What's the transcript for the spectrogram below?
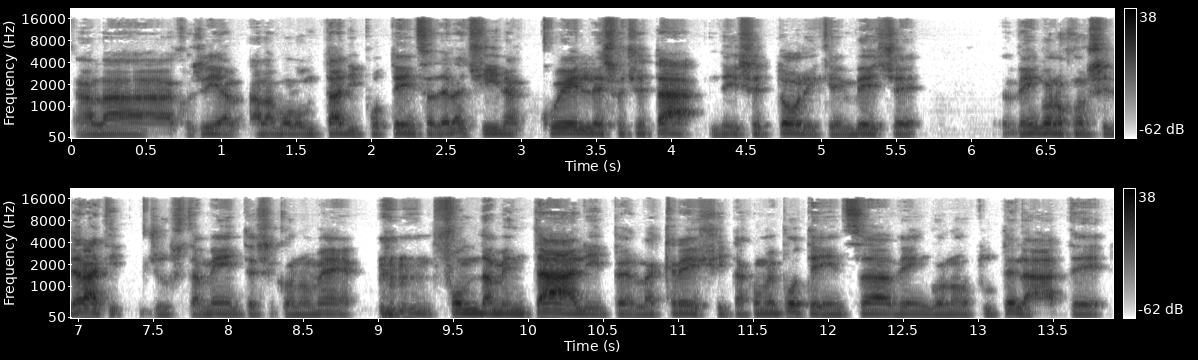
alla, così, alla volontà di potenza della Cina, quelle società dei settori che invece vengono considerati giustamente, secondo me, fondamentali per la crescita come potenza, vengono tutelate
